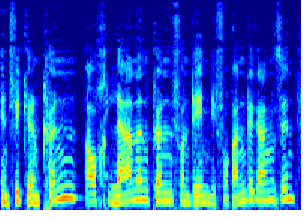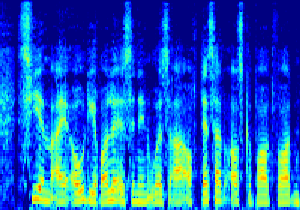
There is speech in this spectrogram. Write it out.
entwickeln können, auch lernen können von denen, die vorangegangen sind. CMIO, die Rolle ist in den USA auch deshalb ausgebaut worden,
